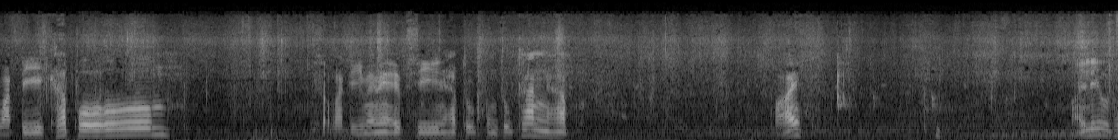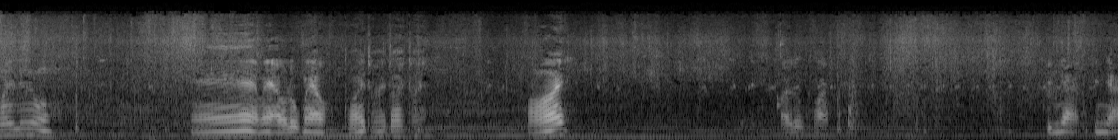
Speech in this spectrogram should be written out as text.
วัสดีครับผม สวัสดีแม่แม่เอฟซีนะครับ ทุกคนทุกท่านนะครับถอยถอยเร็วถอยเร็วแหมไม่เอาลูกแมวถอยถอยถอยถอยถอยถอยลูกถอยกินยากินยา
